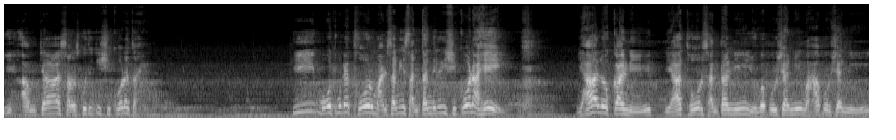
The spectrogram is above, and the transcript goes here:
ही आमच्या संस्कृतीची शिकवणच आहे. ही मोठमोठ्या थोर माणसांनी संतांनी दिलेली शिकवण आहे. ह्या लोकांनी ह्या थोर संतांनी युगपुरुषांनी महापुरुषांनी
